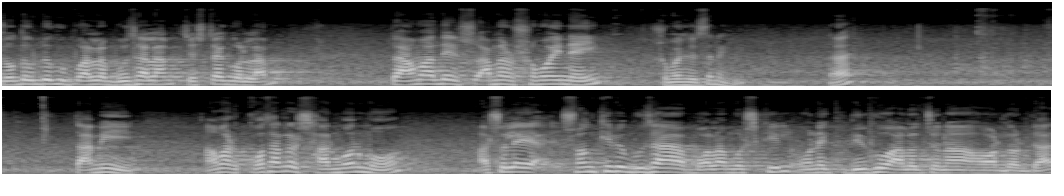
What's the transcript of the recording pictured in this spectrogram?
যতটুকু পারলাম বুঝালাম, চেষ্টা করলাম। তো আমাদের আমার সময় নেই। সময় হয়েছে নাকি? হ্যাঁ? তা আমি, আমার কথাটার সারমর্ম, আসলে সংক্ষেপে বোঝা বলা মুশকিল, অনেক দীর্ঘ আলোচনা হওয়ার দরকার।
